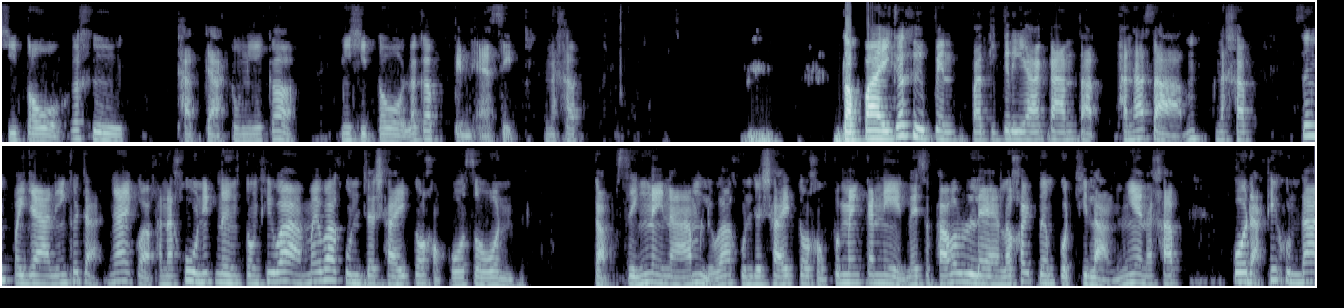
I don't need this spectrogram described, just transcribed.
คีโตก็คือถัดจากตรงนี้ก็มีคีโตแล้วก็เป็นแอซิดนะครับ ต่อไปก็คือเป็นปฏิกิริยาการตัดพันธะสามนะครับ ซึ่งปฏิกิริยานี้ก็จะง่ายกว่าพนธะคู่นิดนึง ตรงที่ว่าไม่ว่าคุณจะใช้ตัวของโอโซน กับซิงค์ในน้ำหรือว่าคุณจะใช้ตัวของแมงกานีตในสภาวะรุนแรงแล้วค่อยเติมกรดทีหลังเนี่ยนะครับโปรดักที่คุณได้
